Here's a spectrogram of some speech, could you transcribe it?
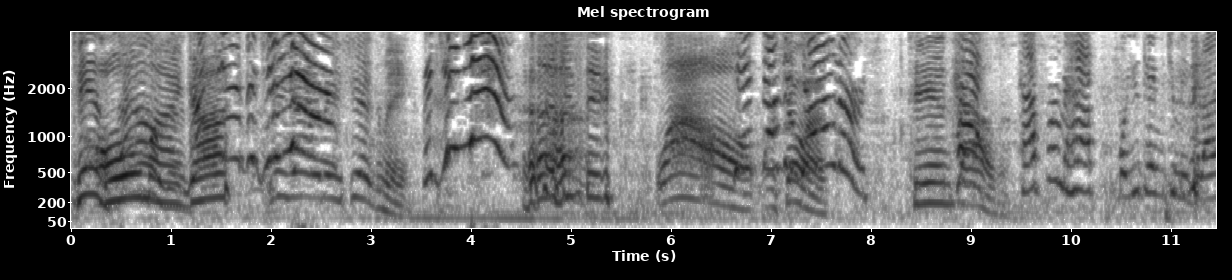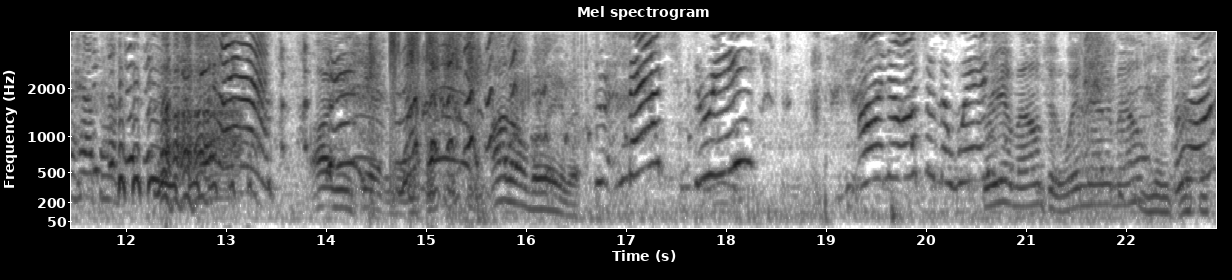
Ten Oh my? God. Yeah, You Virginia. gotta be shitting me. Virginia. Let me see. Wow. Ten thousand Sure. dollars. Ten Half. thousand. Half from half. Well, you gave it to me, but I have half. half. Are you kidding me? I don't believe it. Th- match three. Oh no, also the win. Three amounts and win that amount? Uh huh.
